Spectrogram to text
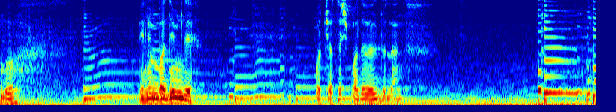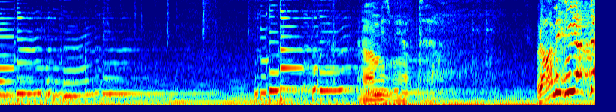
Bu benim vadimdi. O çatışmada öldü lan. Ramiz mi yaptı? Ramiz mi yaptı?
